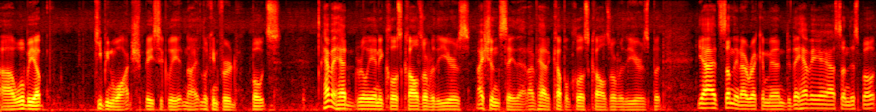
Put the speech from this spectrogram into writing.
Uh, we'll be up keeping watch basically at night, looking for boats. Haven't had really any close calls over the years. I shouldn't say that. I've had a couple close calls over the years, but yeah, it's something I recommend. Do they have AIS on this boat?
